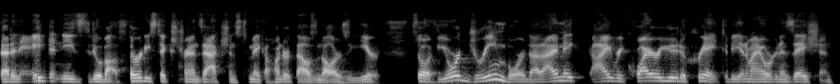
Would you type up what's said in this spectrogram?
that an agent needs to do about 36 transactions to make $100,000 a year. So if your dream board that I make I require you to create to be in my organization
